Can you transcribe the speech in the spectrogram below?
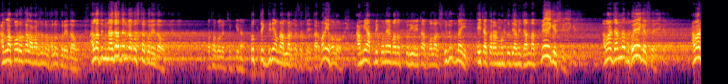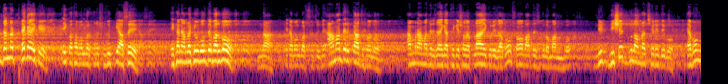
আল্লাহ পরকাল আমার জন্য ভালো করে দাও। আল্লাহ তুমি নাজাদের ব্যবস্থা করে দাও। কথা বলে ঠিক কিনা? প্রত্যেক দিনই আমরা আল্লাহর কাছে চাই। তার মানে হলো, আমি আপনি কোনো ইবাদত করি, এটা বলার সুযোগ নাই, এইটা করার মধ্য দিয়ে আমি জান্নাত পেয়ে গেছি। আমার জান্নাত হয়ে গেছে। আমার জান্নাত ঠেকায় কে? এই কথা বলবার কোনো সুযোগ কি আছে? এখানে আমরা কেউ বলতে পারব? না, এটা বলবার সুযোগ নেই। আমাদের কাজ হলো আমরা আমাদের জায়গা থেকে সব অ্যাপ্লাই করে যাব, সব আদেশগুলো মানব। নিষেধগুলো আমরা ছেড়ে দেব। এবং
